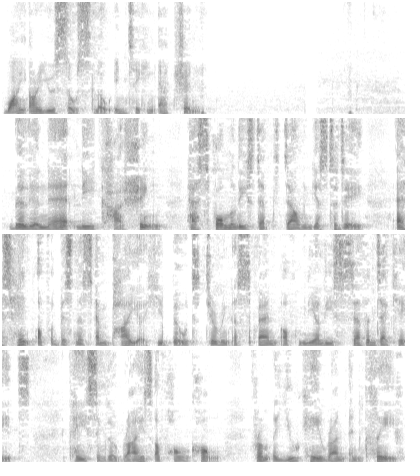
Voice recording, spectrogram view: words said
Why are you so slow in taking action? Billionaire Li Ka-shing has formally stepped down yesterday as head of a business empire he built during a span of nearly seven decades, pacing the rise of Hong Kong from a UK-run enclave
